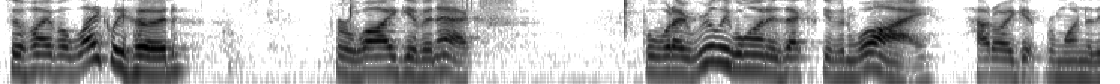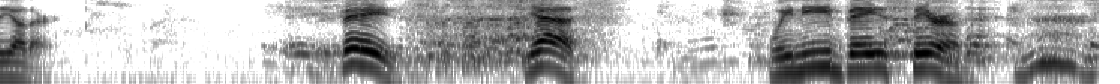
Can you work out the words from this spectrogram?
So if I have a likelihood for y given x, but what I really want is x given y, how do I get from one to the other? Bayes. Bayes. yes. We need Bayes' theorem.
